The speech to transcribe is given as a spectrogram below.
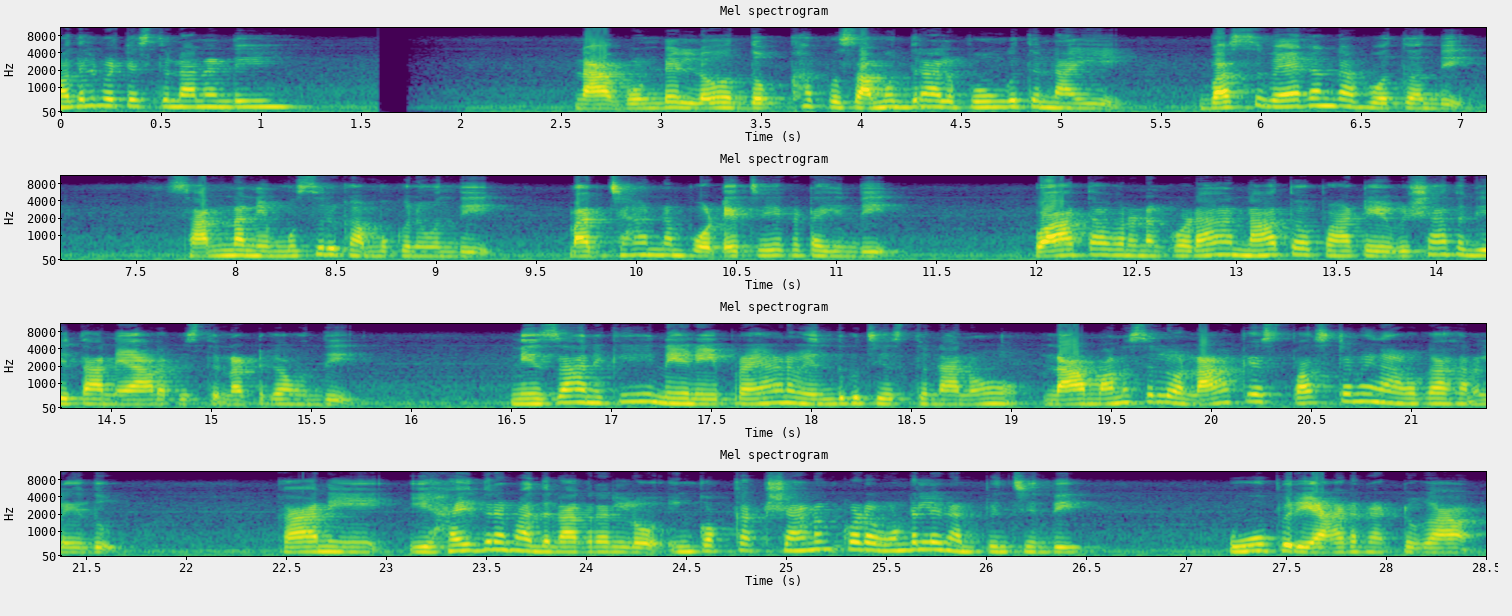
మొదలు పెట్టేస్తున్నానండి నా గుండెల్లో దుఃఖపు సముద్రాలు పొంగుతున్నాయి. బస్సు వేగంగా పోతోంది. సన్నని ముసురు కమ్ముకుని ఉంది. మధ్యాహ్నం పూటే చీకటయింది. వాతావరణం కూడా నాతో పాటే విషాద గీతాన్ని ఆలపిస్తున్నట్టుగా ఉంది. నిజానికి నేను ఈ ప్రయాణం ఎందుకు చేస్తున్నానో నా మనసులో నాకే స్పష్టమైన అవగాహన లేదు. కానీ ఈ హైదరాబాద్ నగరంలో ఇంకొక క్షణం కూడా ఉండలేననిపించింది. ఊపిరి ఆడనట్టుగా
